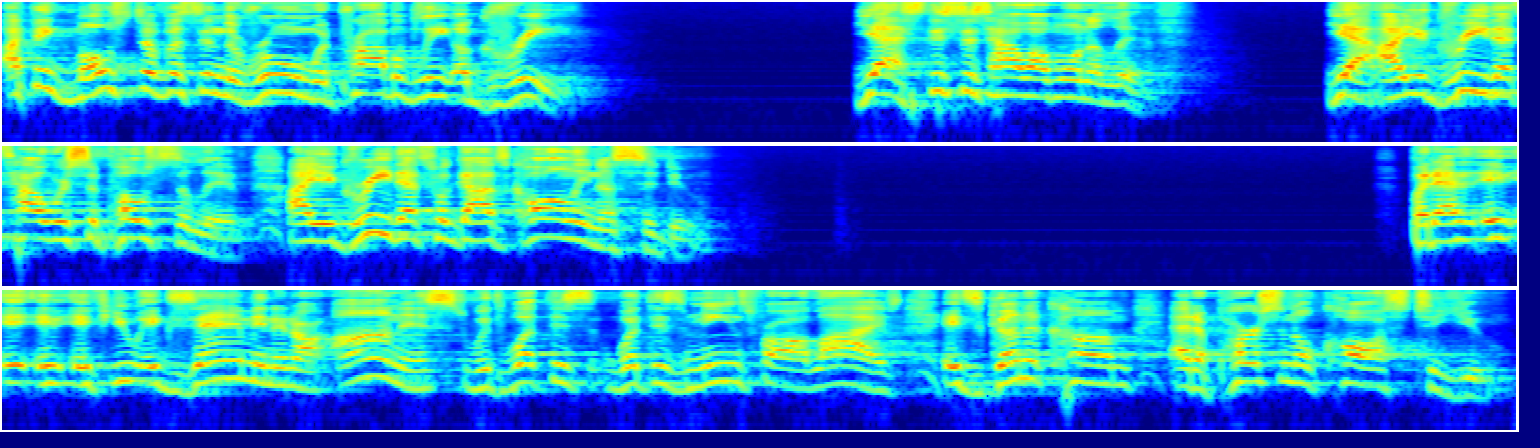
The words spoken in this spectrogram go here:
I think most of us in the room would probably agree. Yes, this is how I want to live. Yeah, I agree that's how we're supposed to live. I agree that's what God's calling us to do. But as, if you examine and are honest with what this, what this means for our lives, it's gonna come at a personal cost to you.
